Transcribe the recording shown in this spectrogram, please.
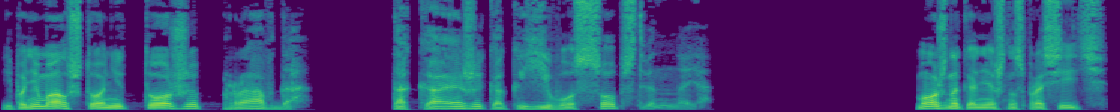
и понимал, что они тоже правда, такая же, как и его собственная. Можно, конечно, спросить,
